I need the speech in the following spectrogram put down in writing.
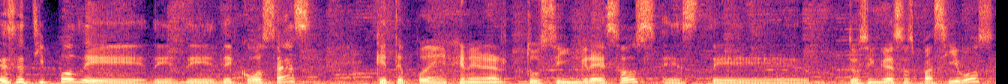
ese tipo de, de- de- cosas que te pueden generar tus ingresos, este, tus ingresos pasivos.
